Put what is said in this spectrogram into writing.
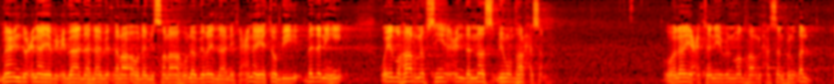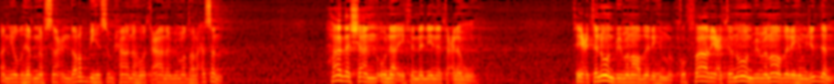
ما عنده عناية بعبادة لا بقراءة ولا بصلاة ولا بغير ذلك. عنايته ببدنه وإظهار نفسه عند الناس بمظهر حسن. ولا يعتني بالمظهر الحسن في القلب أن يظهر نفسه عند ربه سبحانه وتعالى بمظهر حسن. هذا شأن أولئك الذين تعلمون. فيعتنون بمناظرهم. الكفار يعتنون بمناظرهم جدا.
